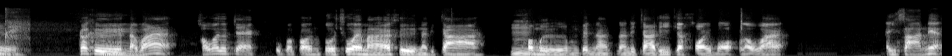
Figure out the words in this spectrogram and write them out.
ออมก็คืออมแต่ว่าเขาก็จะแจกอุปกรณ์ตัวช่วยมาก็คือนาฬิกา ข้อมือมันเป็นนานาฬิกาที่จะคอยบอกเราว่า ไอสารเนี่ย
